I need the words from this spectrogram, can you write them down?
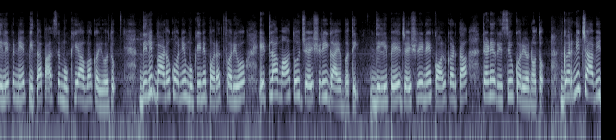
દિલીપને પિતા પાસે મૂકી આવવા કહ્યું હતું. દિલીપ બાળકોને મૂકીને પરત ફર્યો. એટલામાં તો જયશ્રી ગાયબ હતી. દિલીપે જયશ્રીને કોલ કરતા તેણે રિસીવ કર્યો નહોતો. ઘરની ચાવી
